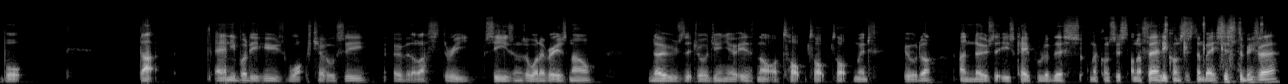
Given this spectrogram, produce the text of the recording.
But that anybody who's watched Chelsea over the last three seasons or whatever it is now knows that Jorginho is not a top, top, top midfielder and knows that he's capable of this on a consist on a fairly consistent basis. To be fair,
